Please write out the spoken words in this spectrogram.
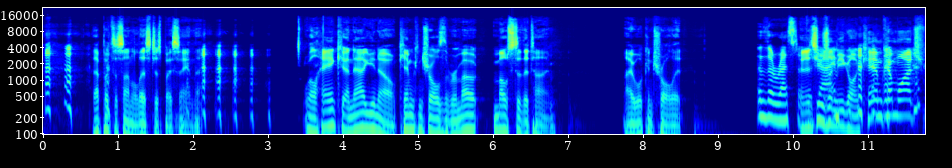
that puts us on a list just by saying that. Well, Hank, uh, now you know Kim controls the remote most of the time. I will control it. The rest of And the it's usually time. me going, Kim, come watch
